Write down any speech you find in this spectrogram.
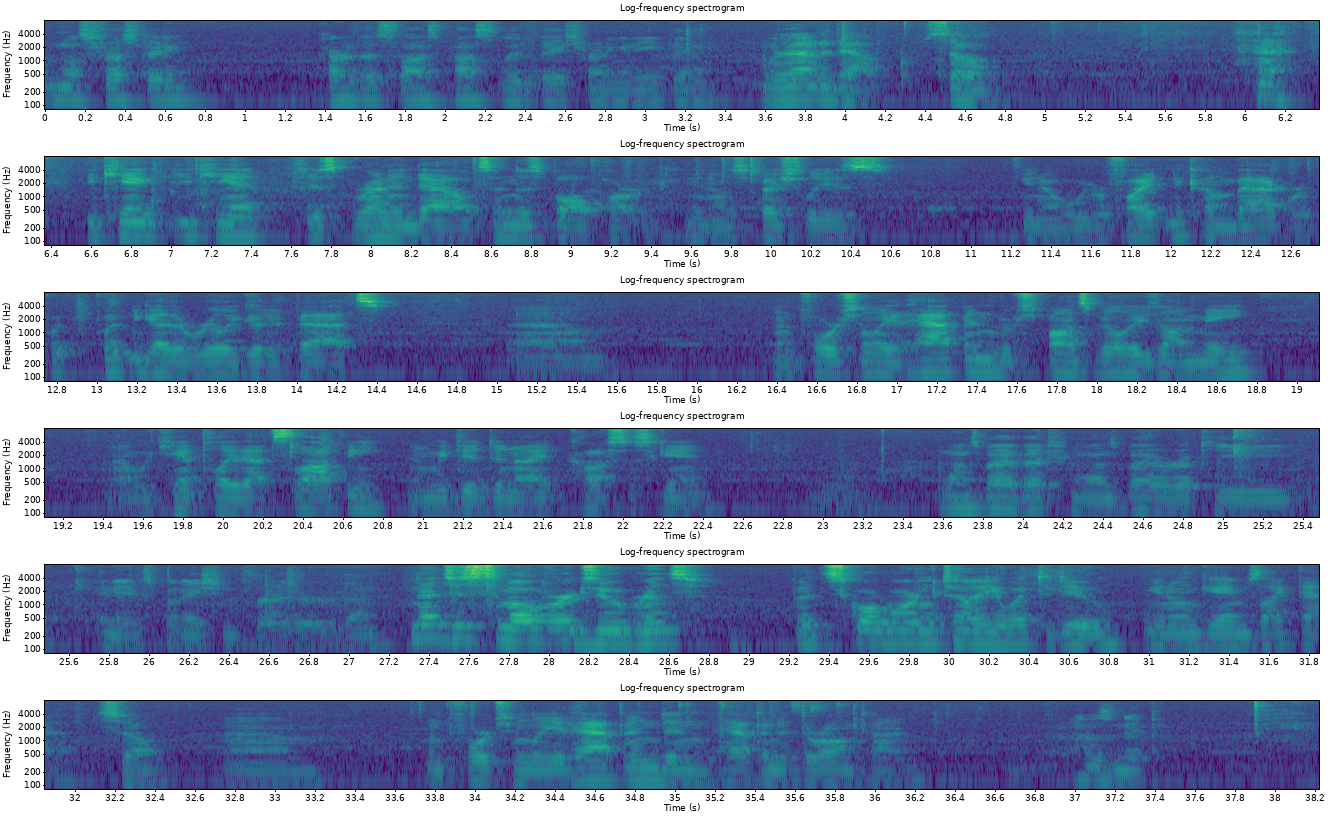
The most frustrating part of this loss, possibly the base running in eighth inning. Without a doubt. So you can't you can't just run into outs in this ballpark, you know, especially as you know we were fighting to come back. We're put, putting together really good at bats. Um, unfortunately, it happened. The responsibility is on me. Uh, we can't play that sloppy, and we did tonight. It cost us a game. One's by a veteran, one's by a rookie. Any explanation for either of them? Not just some over exuberance, but scoreboard will tell you what to do, you know, in games like that. So, um, unfortunately, it happened and happened at the wrong time. How's Nick?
